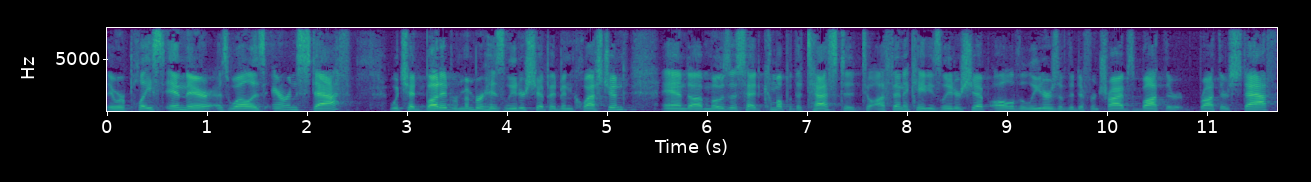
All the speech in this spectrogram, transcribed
They were placed in there, as well as Aaron's staff which had budded. Remember, his leadership had been questioned, and uh, Moses had come up with a test to, to, authenticate his leadership. All of the leaders of the different tribes brought their, brought their staff,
